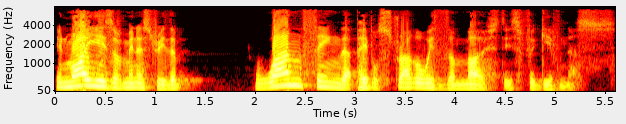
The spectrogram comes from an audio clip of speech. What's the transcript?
In my years of ministry, the one thing that people struggle with the most is forgiveness.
